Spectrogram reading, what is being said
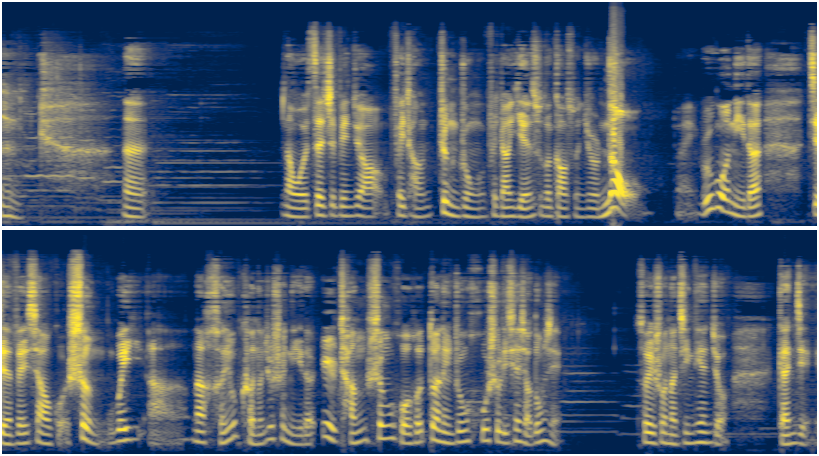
嗯那那我在这边就要非常郑重、非常严肃的告诉你，就是 no。对，如果你的减肥效果甚微啊，那很有可能就是你的日常生活和锻炼中忽视了一些小东西。所以说呢，今天就赶紧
